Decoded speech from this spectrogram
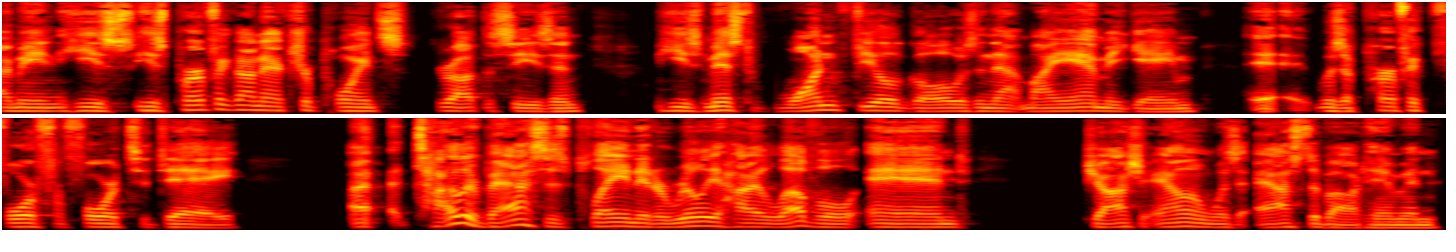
I mean, he's he's perfect on extra points throughout the season. He's missed one field goal. It was in that Miami game. It, was a perfect four for four today. Uh, Tyler Bass is playing at a really high level, and Josh Allen was asked about him. And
